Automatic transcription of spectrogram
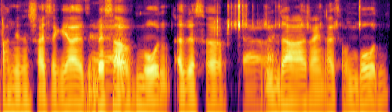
War mir das scheißegal, also Ja, besser ja. auf dem Boden, also besser Da da, rein. rein als auf dem Boden.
